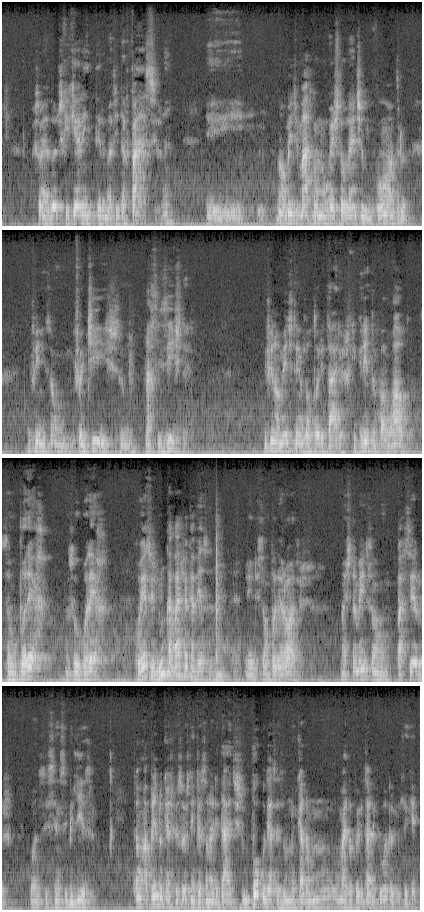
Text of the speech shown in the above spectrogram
os sonhadores que querem ter uma vida fácil, né? E normalmente marcam num restaurante o um encontro, enfim, são infantis, são narcisistas. E finalmente tem os autoritários que gritam, falam alto, são o poder, eu sou o poder. Com esses nunca baixa a cabeça. Né? Eles são poderosos, mas também são parceiros quando se sensibilizam. Então aprendam que as pessoas têm personalidades, um pouco dessas, uma, cada um mais autoritário que o outro, não sei o quê,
